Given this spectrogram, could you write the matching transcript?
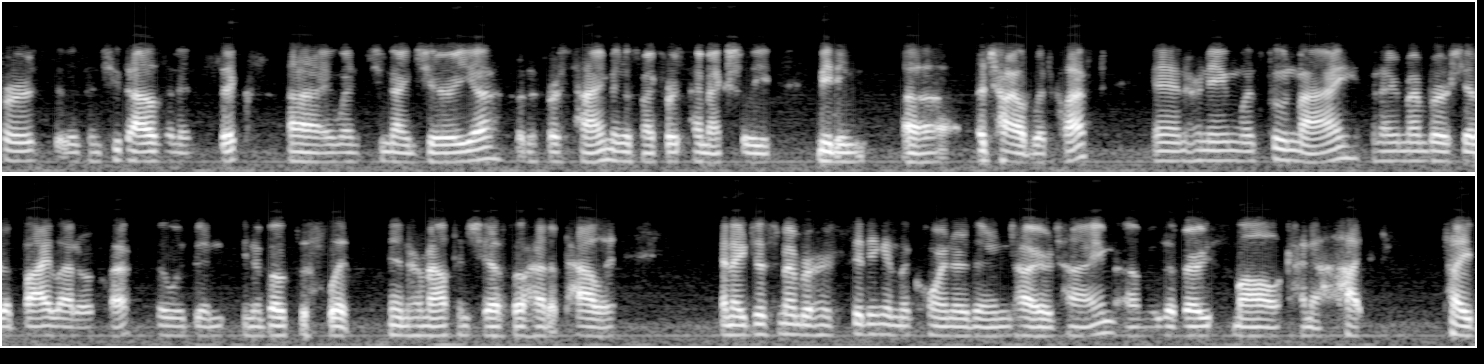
first, it was in 2006. Uh, I went to Nigeria for the first time. And it was my first time actually meeting uh, a child with cleft and her name was Poon Mai. And I remember she had a bilateral cleft, so it have been, you know, both the slits in her mouth, and she also had a palate. And I just remember her sitting in the corner the entire time. Um, it was a very small kind of hut type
